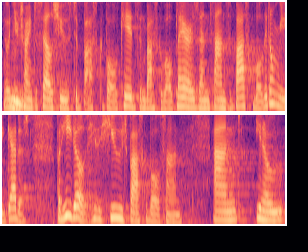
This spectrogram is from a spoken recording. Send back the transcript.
when you're trying to sell shoes to basketball kids and basketball players and fans of basketball. They don't really get it. But he does. He's a huge basketball fan. And, you know,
